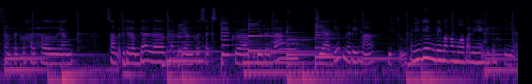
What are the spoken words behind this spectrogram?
sampai ke hal-hal yang sampai ke dalam-dalam sampai yang ke seks juga dia udah tahu ya dia menerima gitu Oh, jadi dia nerima kamu apa adanya gitu. iya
